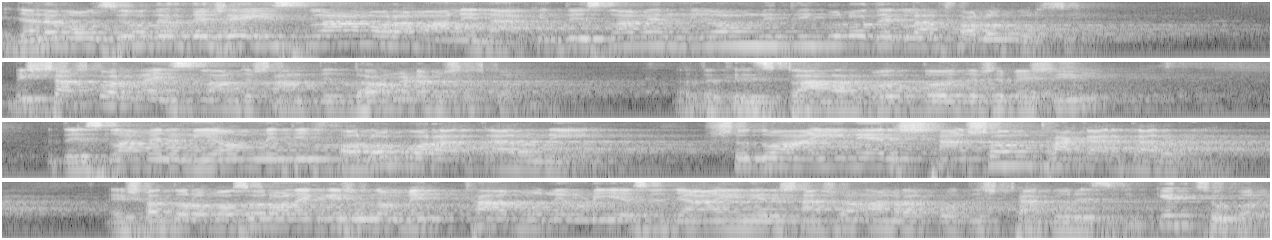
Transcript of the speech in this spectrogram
এই জন্য বলছি, ওদের দেশে ইসলাম ওরা মানে না, কিন্তু ইসলামের নিয়ম নীতিগুলো দেখলাম ফলো করছে। বিশ্বাস করে না ইসলাম যে শান্তির ধর্ম, এটা বিশ্বাস করে না। যাতে খ্রিস্টান আর বৌদ্ধ ওই দেশে বেশি। কিন্তু ইসলামের নিয়ম নীতি ফলো করার কারণে, শুধু আইনের শাসন থাকার কারণে, এই সতেরো বছর অনেকে শুধু মিথ্যা বলে উড়িয়েছে যে আইনের শাসন আমরা প্রতিষ্ঠা করেছি, কিচ্ছু করে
